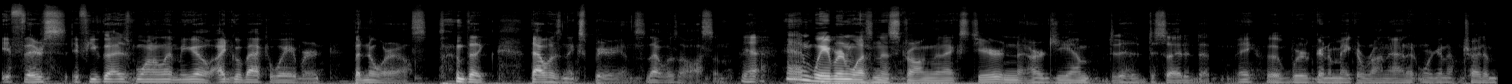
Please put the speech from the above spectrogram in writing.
if there's if you guys want to let me go, I'd go back to Weyburn but nowhere else. like that was an experience. That was awesome. Yeah. And Weyburn wasn't as strong the next year, and our GM d- decided that hey, uh, we're going to make a run at it. and We're going to try to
